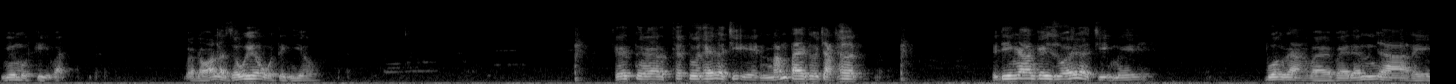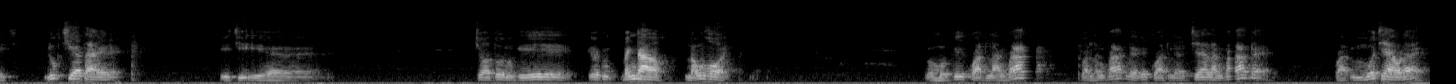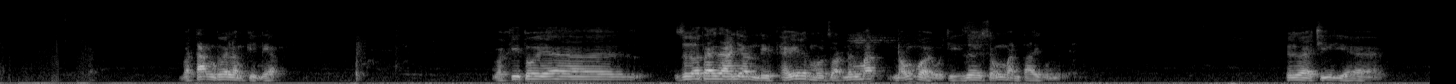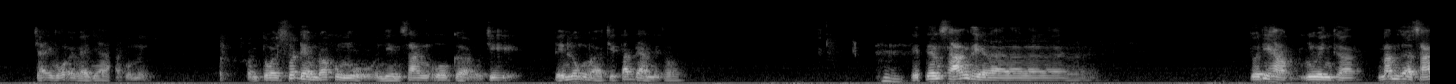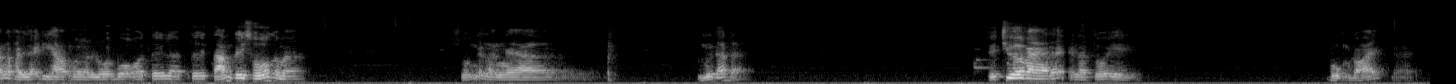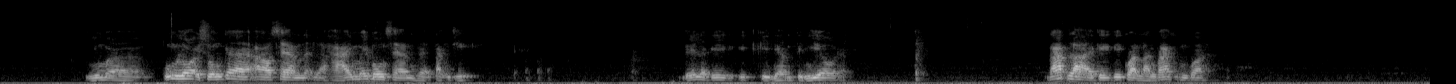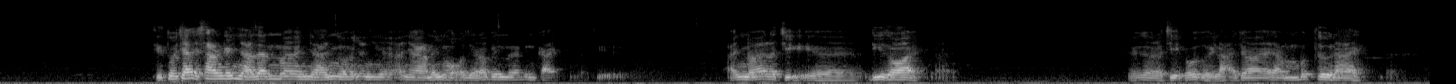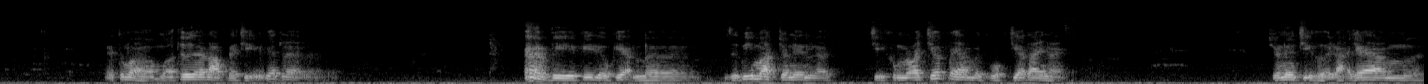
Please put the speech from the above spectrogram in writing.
như một kỷ vật. Và đó là dấu hiệu của tình yêu. Thế ờ, tôi thấy là chị nắm tay tôi chặt hơn thì đi ngang cây ruối là chị mới buông ra. Và về đến nhà thì lúc chia tay đấy thì chị uh, cho tôi một cái, cái bánh đào nóng hổi và một cái quạt làng vác. Quạt làng vác là cái quạt là tre làng vác đấy quạt múa trèo đấy và tặng tôi làm kỷ niệm. Và khi tôi uh, giơ tay ra nhận thì thấy một giọt nước mắt nóng hổi của chị rơi xuống bàn tay của mình rồi chị uh, chạy vội về nhà của mình. Còn tôi suốt đêm đó không ngủ nhìn sang ô cửa của chị đến lúc mà chị tắt đèn thì thôi. Thế đến sáng thì là, là, là, là tôi đi học như bình thường. 5 giờ sáng là phải dậy đi học mà lội bộ tới là tới 8 cây số cơ mà. Xuống cái làng nghề núi đất đấy thế chưa về đấy là tôi bụng đói. Đấy. nhưng mà cũng lội xuống cái ao sen lại là hái mấy bông sen về tặng chị. Đấy là cái, cái kỷ niệm tình yêu đấy. Đáp lại cái cái quạt làng vác hôm qua. Thì tôi chạy sang cái nhà dân nhà anh anh, anh Hàn anh hộ rồi đó bên bên cạnh. Thì anh nói là chị ờ, đi rồi. Thế rồi là chị có gửi lại cho em bức thư này nếu tôi mở mở thư ra đọc thì chị biết là, vì cái điều kiện uh, giữ bí mật cho nên là chị không nói trước với em về cuộc chia tay này. Cho nên chị gửi lại cho em ờ,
